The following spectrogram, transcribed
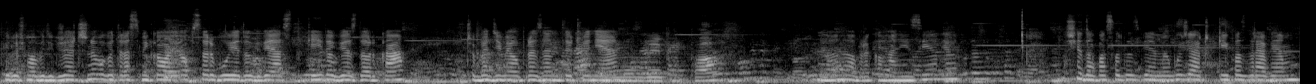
Filuś ma być grzeczny, bo go teraz Mikołaj obserwuje do gwiazdki, do gwiazdorka. Czy będzie miał prezenty, czy nie. Mówi papa. No dobra, kochani, zjemy. To się do Was odezwiemy. Buziaczki, pozdrawiam.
